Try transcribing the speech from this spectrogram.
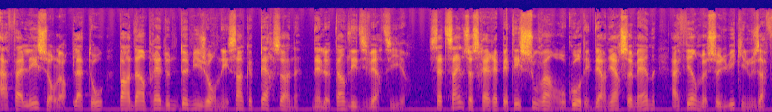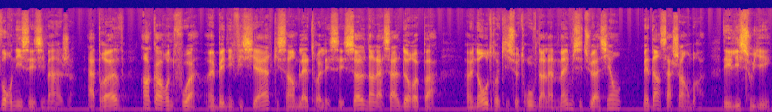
affalés sur leur plateau pendant près d'une demi-journée sans que personne n'ait le temps de les divertir. Cette scène se serait répétée souvent au cours des dernières semaines, affirme celui qui nous a fourni ces images. À preuve, encore une fois, un bénéficiaire qui semble être laissé seul dans la salle de repas, un autre qui se trouve dans la même situation, mais dans sa chambre, des lits souillés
